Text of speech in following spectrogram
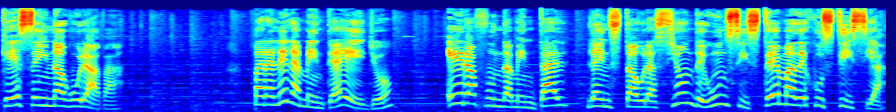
que se inauguraba. Paralelamente a ello, era fundamental la instauración de un sistema de justicia,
